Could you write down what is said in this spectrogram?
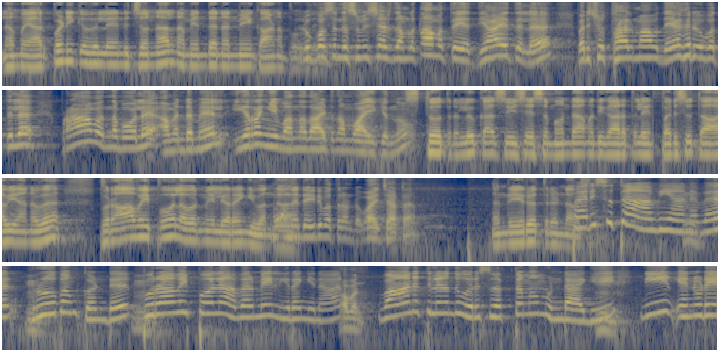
നമ്മെ അർപ്പണിക്കവില്ല എന്ന് ചൊന്നാൽ നാം എന്ത് നന്മയും കാണപ്പെടും ലൂക്കോസിന്റെ സുവിശേഷം നമ്മൾ ഒന്നാമത്തെ അധ്യായത്തിൽ പരിശുദ്ധാത്മാവ് ദേഹരൂപത്തിൽ പ്രാവെന്ന പോലെ അവന്റെ മേൽ ഇറങ്ങി വന്നതായിട്ട് നാം വായിക്കുന്നു. സ്തോത്രം. ലൂക്കാസ് சுவிசேஷம் மூன்றாம் அதிகாரத்திலே பரிசுத்த ஆவியானவர் புறாவை போல் அவர் மேல் இறங்கி வந்தார் இருபத்தி ரெண்டு வாய்ச்சாட்டேன் அன்று இருபத்தி ரெண்டாம் பரிசுத்த ஆவியானவர் ரூபம் கொண்டு புறாவைப் போல அவர் மேல் இறங்கினார் അവൻ வானத்திலிருந்து ஒரு சத்தமும் உண்டாகி நீர் என்னுடைய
